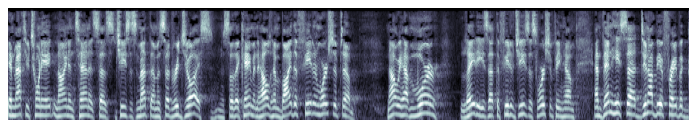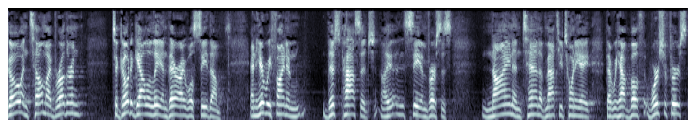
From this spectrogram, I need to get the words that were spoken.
in Matthew 28, 9 and 10, it says, Jesus met them and said, rejoice. And so they came and held him by the feet and worshiped him. Now we have more ladies at the feet of Jesus worshiping him. And then he said, Do not be afraid, but go and tell my brethren to go to Galilee, and there I will see them. And here we find in this passage, I see in verses 9 and 10 of Matthew 28, that we have both worshipers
